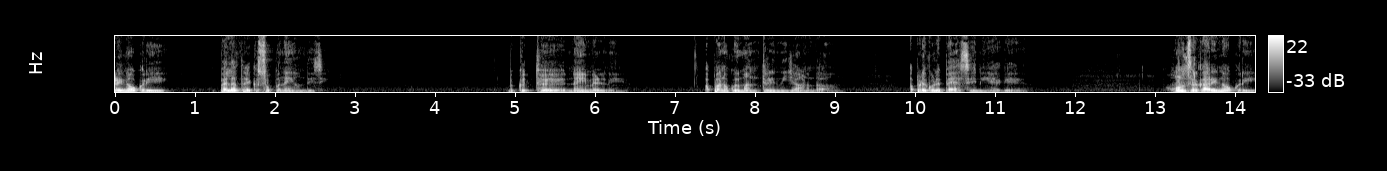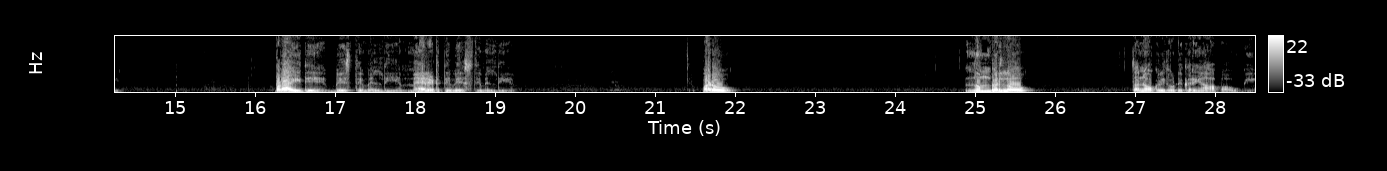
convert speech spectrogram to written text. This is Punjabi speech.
ਸਰਕਾਰੀ ਨੌਕਰੀ ਪਹਿਲਾਂ ਤਾਂ ਇੱਕ ਸੁਪਨਾ ਹੀ ਹੁੰਦੀ ਸੀ ਵੀ ਕਿੱਥੇ ਨਹੀਂ ਮਿਲਣੀ। ਆਪਾਂ ਨੂੰ ਕੋਈ ਮੰਤਰੀ ਨਹੀਂ ਜਾਣਦਾ। ਆਪਣੇ ਕੋਲੇ ਪੈਸੇ ਨਹੀਂ ਹੈਗੇ। ਹੁਣ ਸਰਕਾਰੀ ਨੌਕਰੀ ਪੜ੍ਹਾਈ ਦੇ ਬੇਸ ਤੇ ਮਿਲਦੀ ਹੈ ਮੈਰਿਟ ਤੇ ਬੇਸ ਤੇ ਮਿਲਦੀ ਹੈ। ਪੜੋ ਨੰਬਰ ਲਓ, ਤਾਂ ਨੌਕਰੀ ਤੁਹਾਡੇ ਘਰੇ ਆਪ ਆਊਗੀ।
